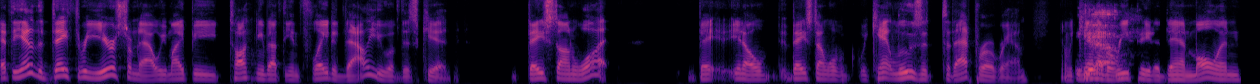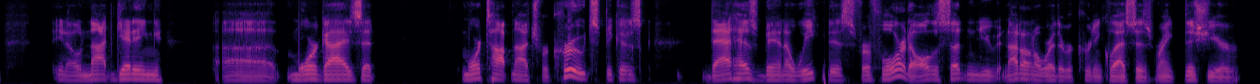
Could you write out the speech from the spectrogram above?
at the end of the day, three years from now, we might be talking about the inflated value of this kid based on what? Ba- you know, based on what we can't lose it to that program, and we can't yeah. have a repeat of Dan Mullen, you know, not getting uh, more guys that more top notch recruits because that has been a weakness for Florida. All of a sudden, you and I don't know where the recruiting class is ranked this year.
